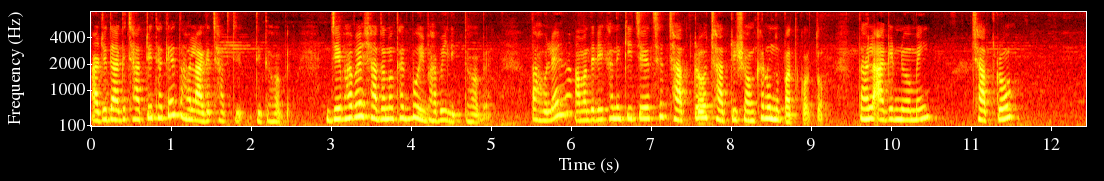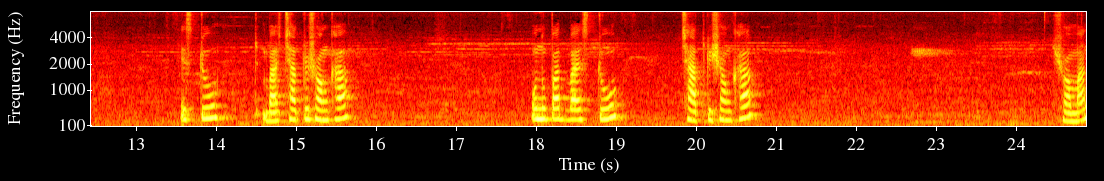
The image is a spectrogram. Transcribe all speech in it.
আর যদি আগে ছাত্রী থাকে, তাহলে আগে ছাত্রী দিতে হবে। যেভাবে সাজানো থাকবে, ওইভাবেই লিখতে হবে। তাহলে আমাদের এখানে কি চেয়েছে? ছাত্র ও ছাত্রী সংখ্যার অনুপাত কত? তাহলে আগের নিয়মেই ছাত্র টু বা ছাত্র সংখ্যা অনুপাত বা টু ছাত্রী সংখ্যা সমান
